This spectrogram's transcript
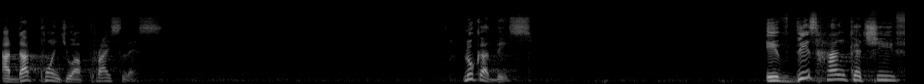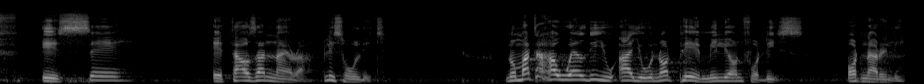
At that point, you are priceless. Look at this. If this handkerchief is, say, a thousand naira, please hold it. No matter how wealthy you are, you will not pay a million for this ordinarily.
